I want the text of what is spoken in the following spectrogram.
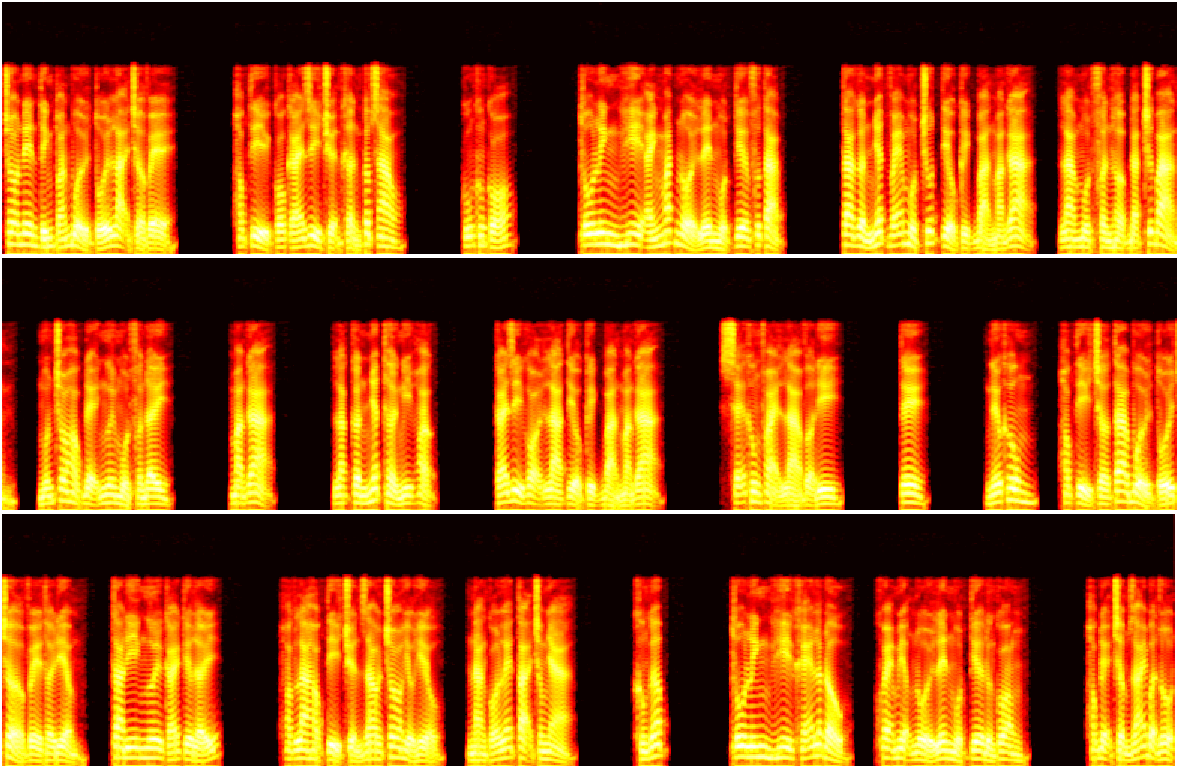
cho nên tính toán buổi tối lại trở về. Học tỷ có cái gì chuyện khẩn cấp sao? Cũng không có. Tô linh hy ánh mắt nổi lên một tia phức tạp. Ta gần nhất vẽ một chút tiểu kịch bản mặt gạ làm một phần hợp đặt trước bản, muốn cho học đệ ngươi một phần đây. Mặt gạ là cần nhất thời nghi hoặc. Cái gì gọi là tiểu kịch bản mặt gạ sẽ không phải là vợ đi. T. Nếu không, học tỷ chờ ta buổi tối trở về thời điểm, ta đi ngươi cái kia lấy. Hoặc là học tỷ chuyển giao cho hiểu hiểu, nàng có lẽ tại trong nhà. Không gấp. Tô linh hy khẽ lắc đầu, khoe miệng nổi lên một tia đường cong. Học đệ chậm rãi bận rộn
